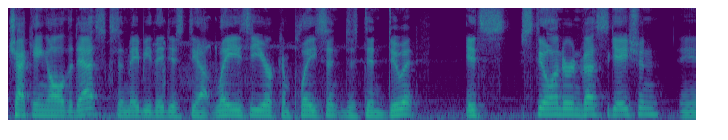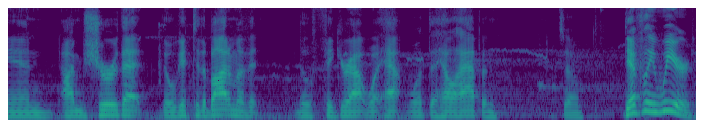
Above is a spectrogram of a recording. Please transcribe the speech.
checking all the desks and maybe they just got lazy or complacent, just didn't do it. It's still under investigation and I'm sure that they'll get to the bottom of it. They'll figure out what what the hell happened. So, definitely weird.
